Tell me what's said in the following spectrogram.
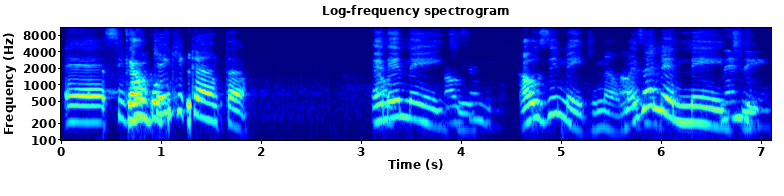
É, Sidu, quem que canta? É Neneide. Alzineide, não, mas é Neneide.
